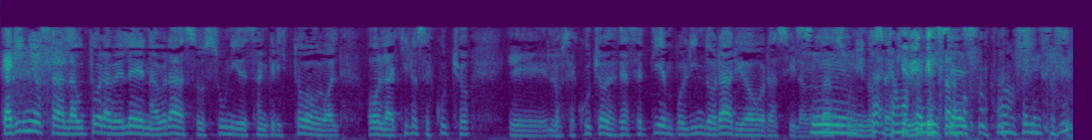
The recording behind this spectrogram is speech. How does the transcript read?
cariños a la autora Belén, abrazos, Uni de San Cristóbal. Hola, aquí los escucho, eh, los escucho desde hace tiempo, lindo horario ahora, sí, la Sí, verdad, Suni, no sabes estamos qué bien que felices. estamos. Estamos felices.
